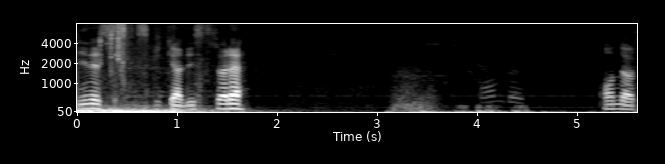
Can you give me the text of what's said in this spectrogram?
Yine split geldi. Söyle. 14. 14.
